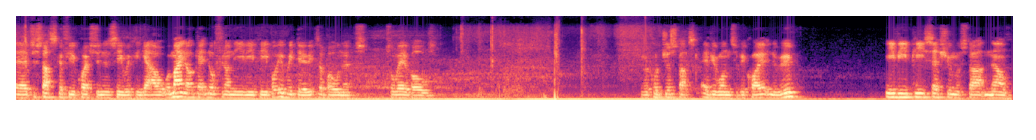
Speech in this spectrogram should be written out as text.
uh, just ask a few questions and see if we can get out. We might not get nothing on the EVP, but if we do, it's a bonus. So here goes. If I could just ask everyone to be quiet in the room. EVP session will start now.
